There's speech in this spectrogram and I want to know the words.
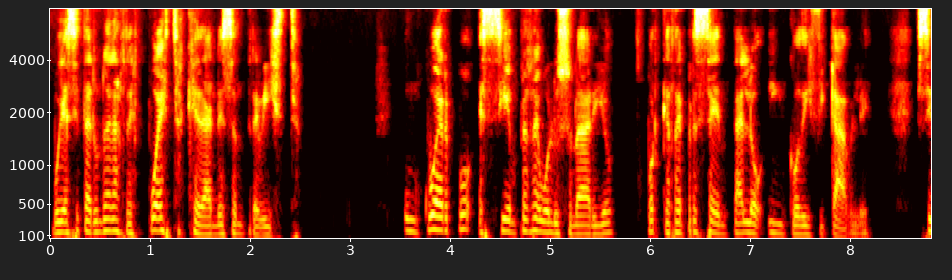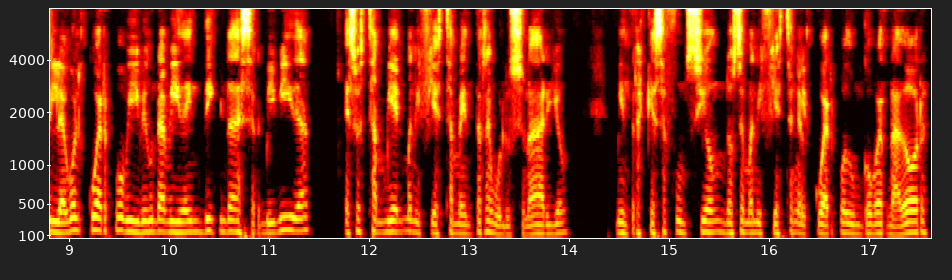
Voy a citar una de las respuestas que da en esa entrevista. Un cuerpo es siempre revolucionario porque representa lo incodificable. Si luego el cuerpo vive una vida indigna de ser vivida, eso es también manifiestamente revolucionario, mientras que esa función no se manifiesta en el cuerpo de un gobernador,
